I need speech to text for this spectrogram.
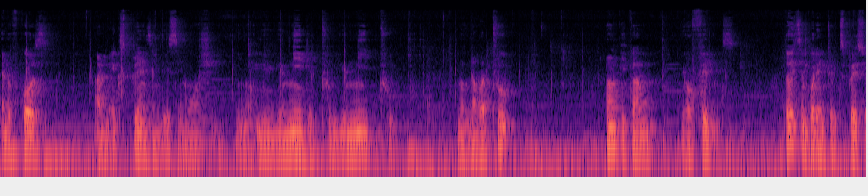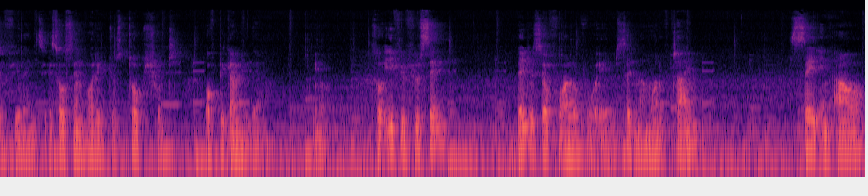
and of course i'm experiencing this emotion you know you, you need to you need to you know number two don't become your feelings Though it's important to express your feelings, it's also important to stop short of becoming them. You know. So if you feel sad, let yourself wallow for a certain amount of time. Say an hour.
